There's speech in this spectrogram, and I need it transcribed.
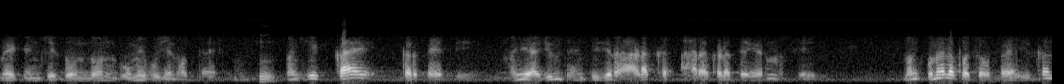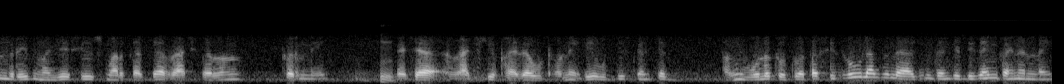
म्हणजे त्यांचे दोन दोन भूमिपूजन होत आहे. हे. काय करतायत ते? म्हणजे अजून त्यांची जर आडाख आराखडा तयार नसेल मग कुणाला फसवताय? एकंदरीत म्हणजे शिवस्मारकाच्या राजकारण करणे. त्याच्या राजकीय फायदा उठवणे हे उद्देश त्यांच्या आम्ही बोलत होतो आता सिद्ध होऊ लागलेलं आहे. अजून त्यांचे डिझाईन फायनल नाही.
